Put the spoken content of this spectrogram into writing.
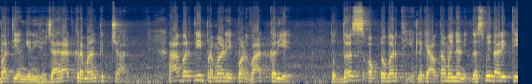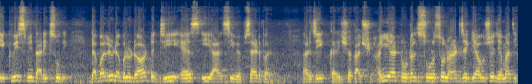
ભરતી અંગેની છે. જાહેરાત ક્રમાંક ચાર. આ ભરતી પ્રમાણે પણ વાત કરીએ, તો દસ ઓક્ટોબરથી, એટલે કે આવતા મહિનાની દસમી તારીખથી એકવીસમી તારીખ સુધી W W dot GSERC website પર અરજી કરી શકાશે. અહીંયા ટોટલ સોળસો આઠ જગ્યાઓ છે, જેમાંથી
